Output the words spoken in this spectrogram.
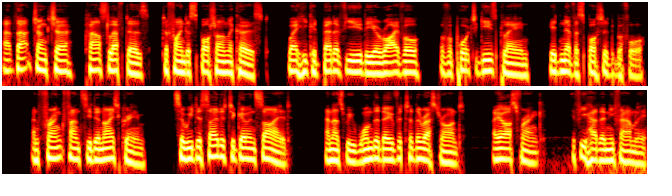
At that juncture, Klaus left us to find a spot on the coast where he could better view the arrival of a Portuguese plane he'd never spotted before. And Frank fancied an ice cream, so we decided to go inside. And as we wandered over to the restaurant, I asked Frank if he had any family.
